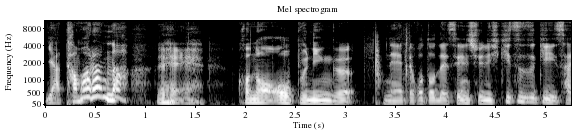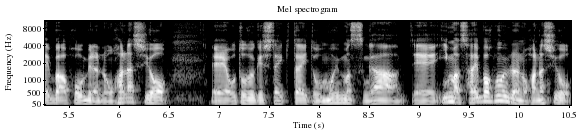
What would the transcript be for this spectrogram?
いやたまらんな。えーこのオープニング。ね、ってことで先週に引き続きサイバーフォーミュラのお話を、えー、お届けしていきたいと思いますが、えー、今サイバーフォーミュラの話を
